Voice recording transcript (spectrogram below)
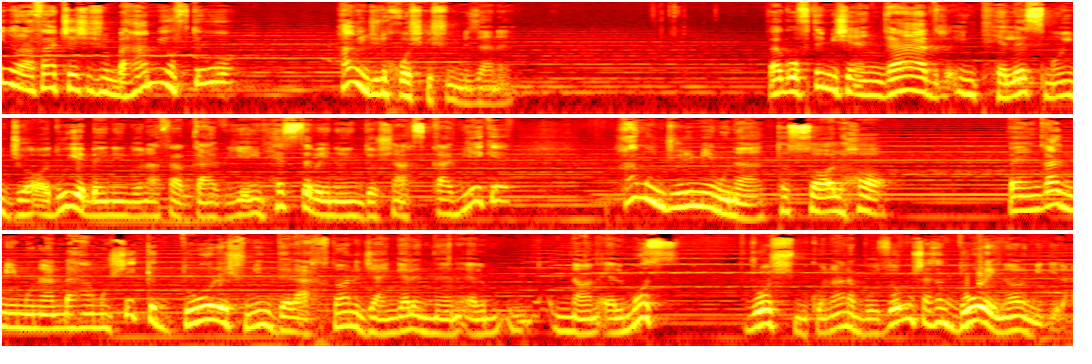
این دو نفر چششون به هم میفته و همینجوری خشکشون می‌زنه. و گفته میشه انقدر این تلسم و این جادوی بین این دو نفر قویه این حس بین این دو شخص قویه که همونجوری میمونن تا سالها و انقدر میمونن به همون شکل که دورشون این درختان جنگل نان الموس رشد می‌کنن و بزرگ میشن اصلا دور اینا رو می‌گیرن.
